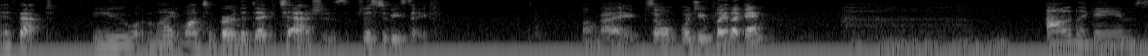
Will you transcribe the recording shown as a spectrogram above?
In fact, you might want to burn the deck to ashes just to be safe. All right. So, would you play that game? Out of the games,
